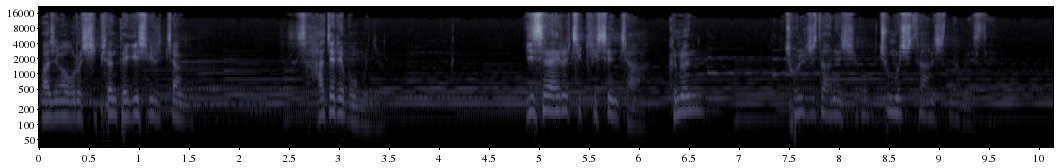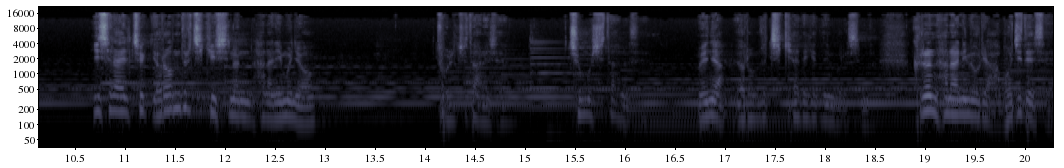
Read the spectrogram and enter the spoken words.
마지막으로 시편 121장 4절에 보면요. 이스라엘을 지키신 자 그는 졸지도 않으시고 주무시지도 않으신다고 했어요. 이스라엘 즉 여러분들 지키시는 하나님은요. 졸지도 않으세요. 주무시지도 않으세요. 왜냐? 여러분들 지켜야 되기 때문에 그렇습니다. 그런 하나님이 우리 아버지 되세요.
